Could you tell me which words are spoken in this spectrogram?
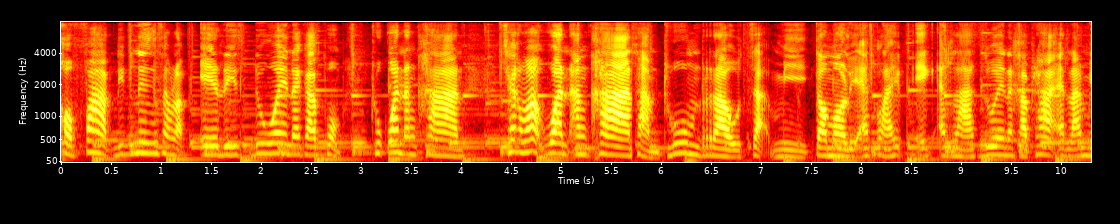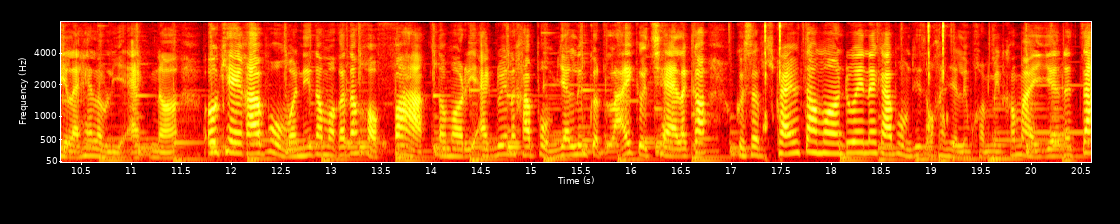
ขอฝากนิดนึงสำหรับ a r i s ด้วยนะครับผมทุกวันอังคารใช้คำว่าวันอังคารสามทุ่มเราจะมีตอมอ React Live X Atlas ด้วยนะครับ ถ้า Atlas มีอะไรให้เรา React เนาะโอเคครับผมวันนี้ตอมอก็ต้องขอฝากตอมอ React ด้วยนะครับผมอย่าลืมกดไลค์กดแชร์แล้วก็กด subscribe ตอมอด้วยนะครับผมที่สำคัญอย่าลืมคอมเมนต์เข้ามาเยอะนะจ๊ะ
